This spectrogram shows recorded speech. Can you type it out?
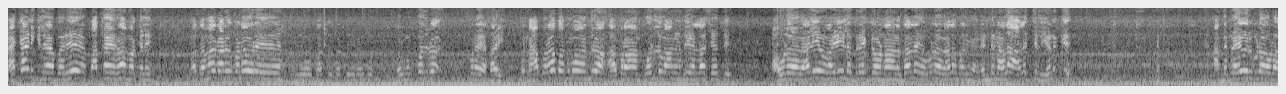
மெக்கானிக் லேபரு பத்தாயிரம் ரூபா மக்களே. மொத்தமாக கணக்கு பண்ணால் ஒரு இது பத்து பத்து இருபது ஒரு முப்பது ரூபா அப்புறம் சாரி ஒரு நாற்பது ரூபா பக்கமாக வந்துடும் அப்புறம் பொருள் வாங்கினது எல்லாம் சேர்த்து. அவ்வளோ வேலையும் வழியில் பிரேக் டவுன் ஆனதால எவ்வளோ வேலை பாருங்க. ரெண்டு நாளாக அலைச்சல் எனக்கு. அந்த டிரைவர் கூட அவ்வளோ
